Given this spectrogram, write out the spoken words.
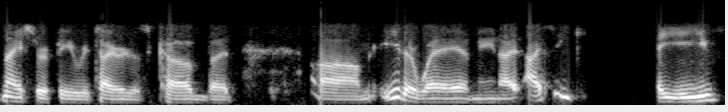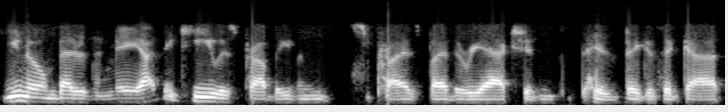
nicer if he retired as a Cub, but um, either way, I mean, I, I think you you know him better than me. I think he was probably even surprised by the reaction, as big as it got,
